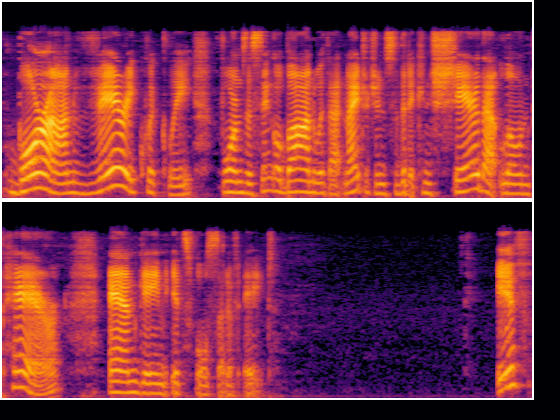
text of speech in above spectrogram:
Boron very quickly forms a single bond with that nitrogen so that it can share that lone pair and gain its full set of eight. If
